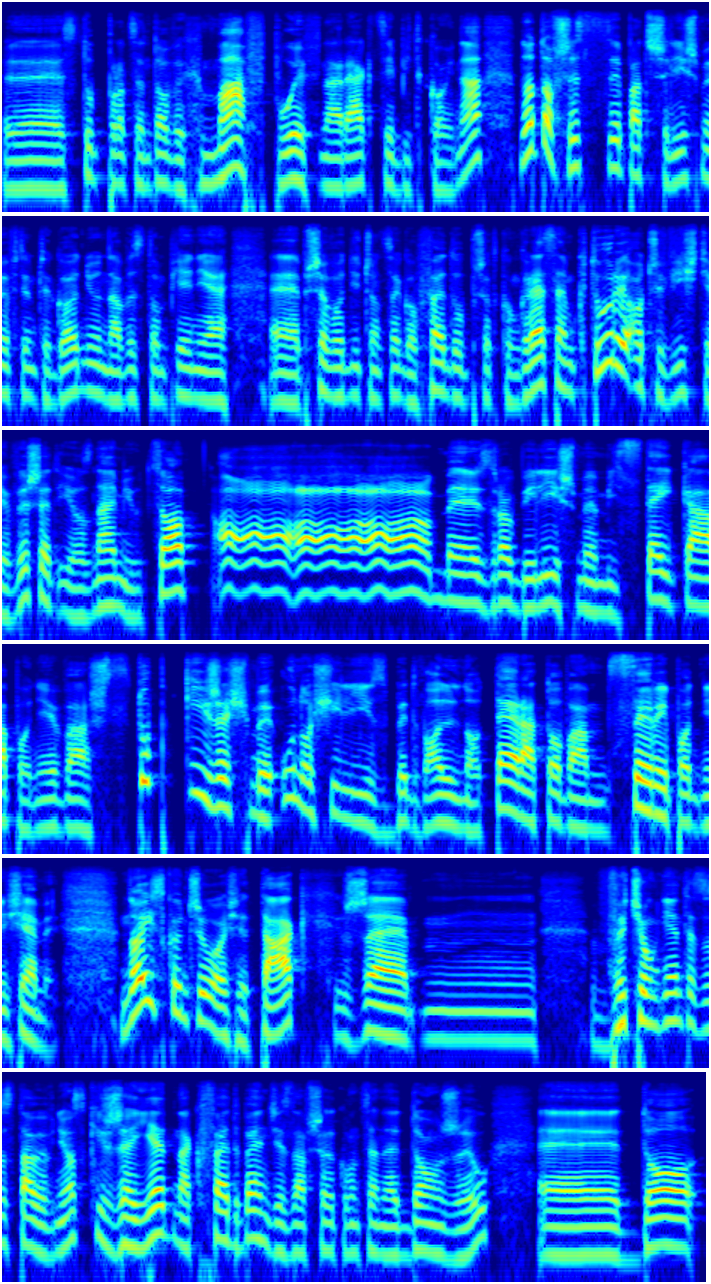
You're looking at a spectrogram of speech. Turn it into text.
e, stóp procentowych, ma wpływ na reakcję Bitcoina, no to wszyscy patrzyliśmy w tym tygodniu na wystąpienie e, przewodniczącego Fedu przed kongresem, który oczywiście wyszedł i oznajmił co? O, my zrobiliśmy ponieważ stópki żeśmy unosili zbyt wolno teraz to wam syry podniesiemy. No i skończyło się tak, że mm, wyciągnięte zostały wnioski, że jednak Fed będzie za wszelką cenę dążył e, do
